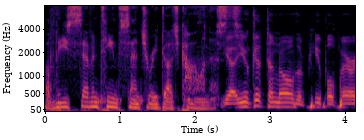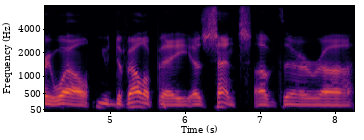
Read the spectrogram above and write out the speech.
of these 17th century Dutch colonists. Yeah, you get to know the people very well. You develop a, a sense of their uh,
